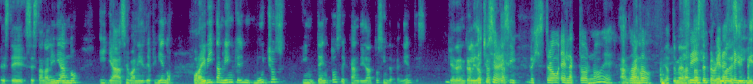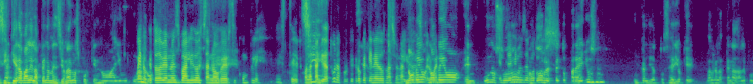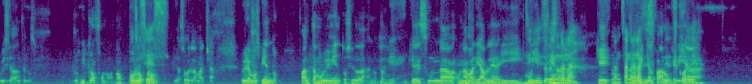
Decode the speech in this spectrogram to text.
Este, se están alineando y ya se van a ir definiendo. Por ahí vi también que hay muchos intentos de candidatos independientes. que en realidad casi, casi registró el actor, ¿no? Eh, ah, Eduardo. ya te me adelantaste, pero yo iba a decir, ni siquiera vale la pena mencionarlos porque no hay un cuadro. Bueno, que todavía no es válido hasta no ver si cumple este, con la candidatura, porque creo que tiene dos nacionalidades. No veo, no veo en uno solo, con todo respeto para ellos, un candidato serio que valga la pena darle publicidad ante los, los micrófonos, ¿no? Por lo pronto, ya sobre la marcha lo iremos viendo falta movimiento ciudadano también, que es una, una variable ahí muy interesante. La que manzana de la Alfaro quería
